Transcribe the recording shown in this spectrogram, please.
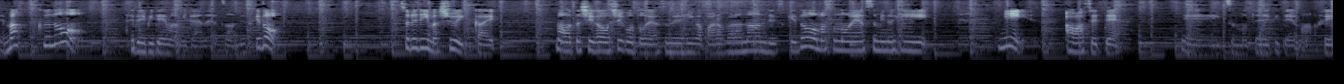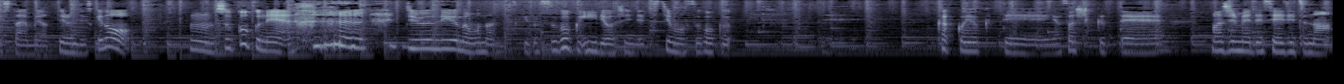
え Mac のテレビ電話みたいなやつなんですけど、それで今週1回、まあ私がお仕事を休みの日がバラバラなんですけど、まあそのお休みの日に合わせて、えーいつもテレビ電話、 FaceTime やってるんですけど、うん、すっごくね、自分で言うのもなんですけど、すごくいい両親で、父もすごく、えーかっこよくて、優しくて、真面目で誠実な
